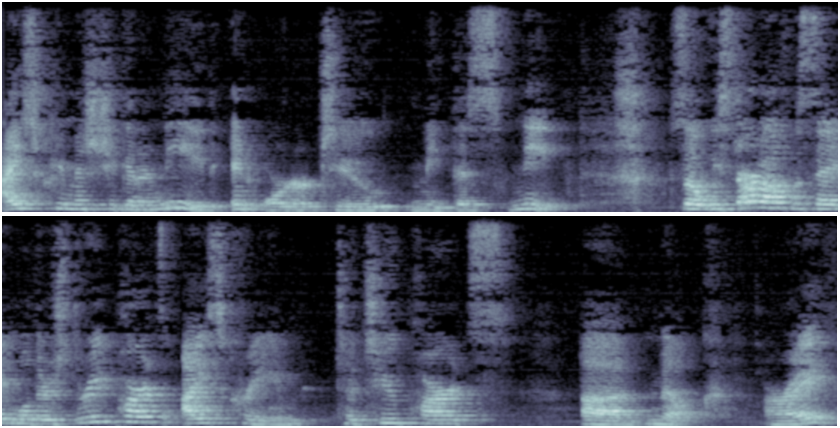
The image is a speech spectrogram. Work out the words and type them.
ice cream is she gonna need in order to meet this need? So we start off with saying, well, there's three parts ice cream to two parts uh, milk, all right?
